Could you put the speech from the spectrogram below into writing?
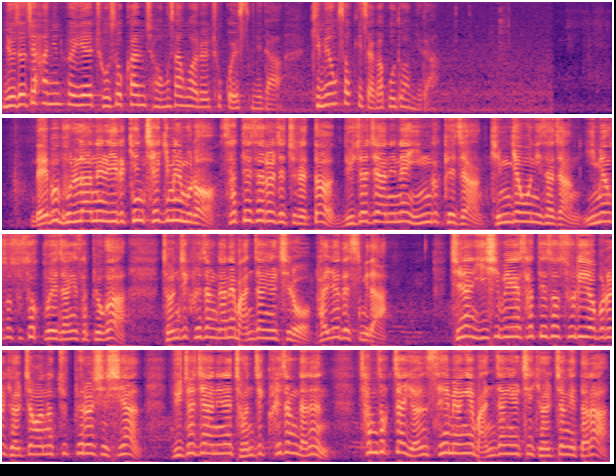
뉴저지 한인회의 조속한 정상화를 촉구했습니다. 김영석 기자가 보도합니다. 내부 분란을 일으킨 책임을 물어 사퇴서를 제출했던 뉴저지 한인회 임국 회장, 김경훈 이사장, 이명수 수석 부회장의 사표가 전직 회장단의 만장일치로 반려됐습니다. 지난 22일 사퇴서 수리 여부를 결정하는 투표를 실시한 뉴저지 한인의 전직 회장단은 참석자 연 3명의 만장일치 결정에 따라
